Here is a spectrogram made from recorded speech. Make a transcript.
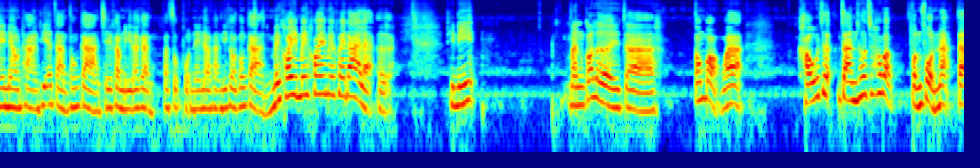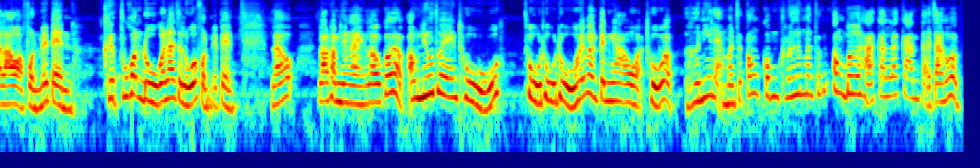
ในแนวทางที่อาจารย์ต้องการ ใช้คำนี้แล้วกัน ประสบผลในแนวทางที่เขาต้องการ ไม่ค่อยไม่ค่อยไม่ค่อยได้แหละเออทีนี้ มันก็เลยจะต้องบอกว่าเขาจะจารย์เขาชอบแบบฝนฝนอะแต่เราอะฝนไม่เป็น คือทุกคนดูก็น่าจะรู้ว่าฝนไม่เป็น แล้วเราทำยังไงเราก็แบบเอานิ้วตัวเองถูถูถูถูให้มันเป็นเงาอะ ถูแบบเออนี่แหละมันจะต้องกลมกลืนมันจะต้องเบอร์หากันละกัน แต่อาจารย์เขาแบบ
